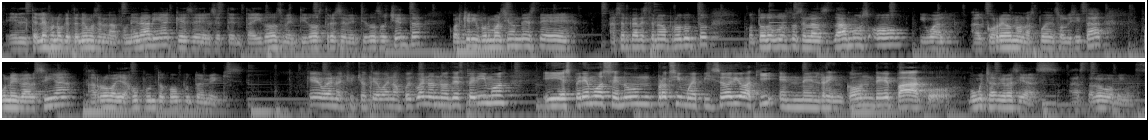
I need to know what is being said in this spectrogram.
el teléfono que tenemos en la funeraria, que es el 72 22 13 22 80, cualquier información de este acerca de este nuevo producto con todo gusto se las damos o igual al correo nos las pueden solicitar funegarcia.yahoo.com.mx Qué bueno, Chucho, qué bueno. Pues bueno, nos despedimos y esperemos en un próximo episodio aquí en el Rincón de Paco. Muchas gracias. Hasta luego, amigos.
